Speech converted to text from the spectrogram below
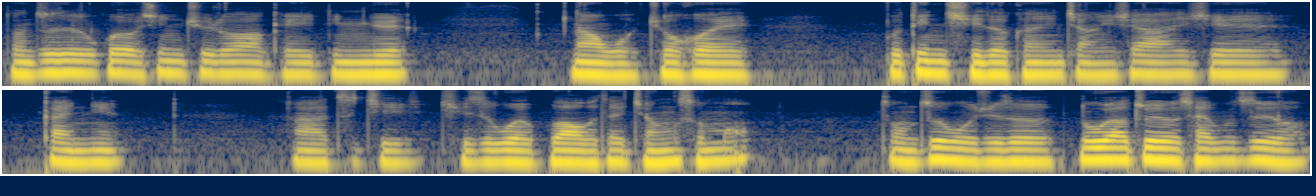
总之，如果有兴趣的话，可以订阅，那我就会。不定期的可能讲一下一些概念啊，自己其实我也不知道我在讲什么。总之，我觉得如果要追求财富自由，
